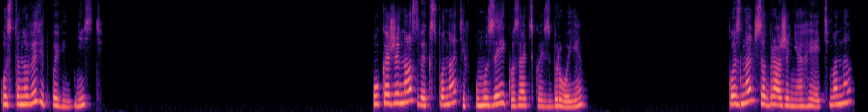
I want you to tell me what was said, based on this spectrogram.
Установи відповідність. Укажи назви експонатів у музеї козацької зброї. Познач зображення гетьмана.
